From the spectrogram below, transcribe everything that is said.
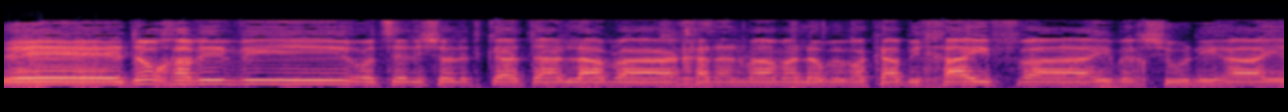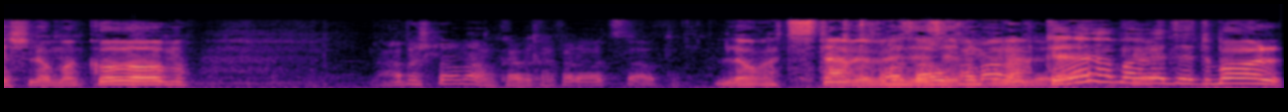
אה, דור חביבי רוצה לשאול את קטן למה חנן ממן לא במכבי חיפה, אם איך שהוא נראה יש לו מקום. אבא שלו אמר, מכבי חיפה לא רצתה אותו. לא רצתה, ובזה זה נגמר. כן, אמר כן. את זה אתמול.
